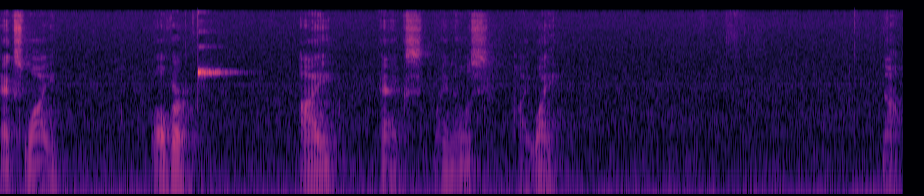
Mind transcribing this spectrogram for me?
xy over i x minus iy. Now,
